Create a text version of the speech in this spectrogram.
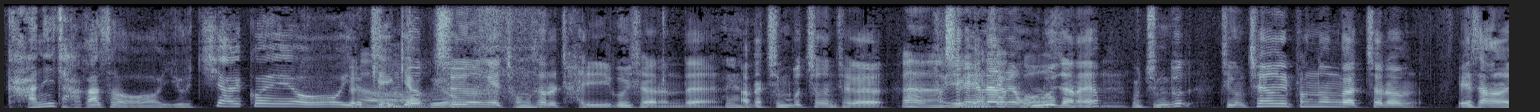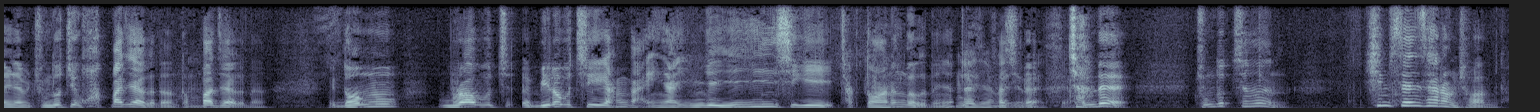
간이 작아서 유지할 거예요. 이렇게 아, 얘기하고요. 진보층의 정서를 잘 읽으셔야 하는데 네. 아까 진보층은 제가 아, 확실히 해내면 오르잖아요. 음. 그럼 중도 지금 최영일 평론가처럼 예상을 하려면 중도층이 확 빠져야 하거든. 더 음. 빠져야 하거든. 너무 물어붙이, 밀어붙이기 한 거 아니냐. 이제 이 인식이 작동하는 거거든요. 맞아, 사실은. 맞아, 맞아. 근데 중도층은 힘 센 사람을 좋아합니다.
